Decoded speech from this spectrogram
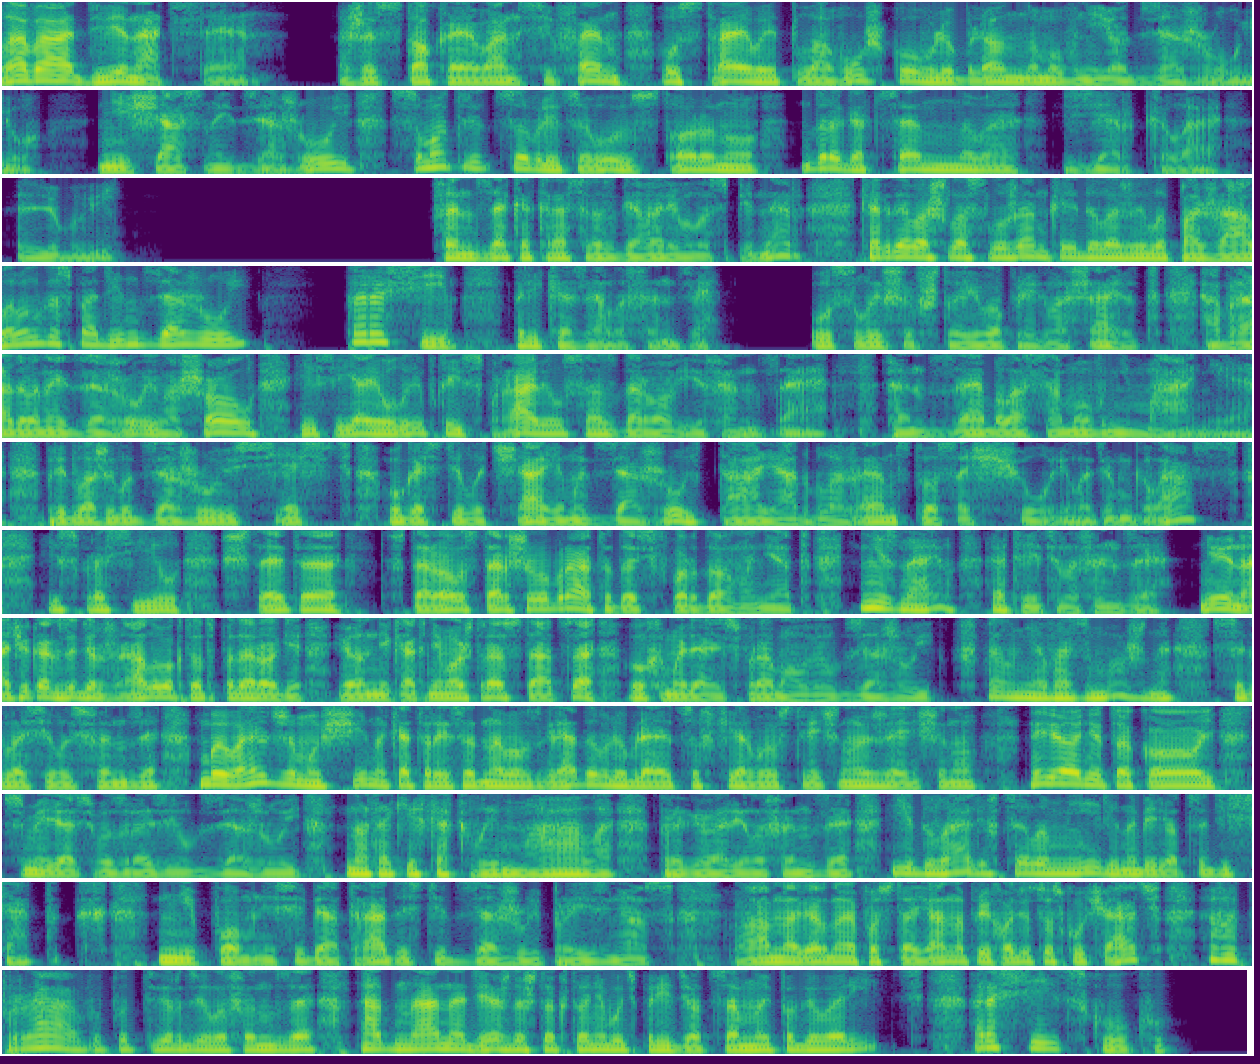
Глава двенадцатая. Жестокая Ван Сифен устраивает ловушку влюбленному в нее Дзяжую. Несчастный Дзяжуй смотрится в лицевую сторону драгоценного зеркала любви. Фэнзе как раз разговаривала с Пинер, когда вошла служанка и доложила «Пожаловал господин Дзяжуй». «Пороси», — приказала Фэнзе. Услышав, что его приглашают, обрадованный Дзяжуй вошел и, сияя улыбкой, справился о здоровье Фэнзе. Фэнзе была само внимание, предложила Дзяжую сесть, угостила чаем, и Дзяжуй, тая от блаженства, сощурил один глаз и спросил, что это... Второго старшего брата до сих пор дома нет. — Не знаю, — ответила Фэнзе. Не иначе, как задержал его кто-то по дороге, и он никак не может расстаться, — ухмыляясь, промолвил Дзяжуй. — Вполне возможно, — согласилась Фэнзе. — Бывают же мужчины, которые с одного взгляда влюбляются в первую встречную женщину. — Я не такой, — смеясь возразил Дзяжуй. — Но таких, как вы, мало, — проговорила Фэнзе. — Едва ли в целом мире наберется десяток. Не помня себя от радости, Дзяжуй произнес. — Вам, наверное, постоянно приходится скучать. — Вы правы, — подтвердила Фензе. — Одна надежда, что кто-нибудь придет со мной поговорить, рассеять скуку.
